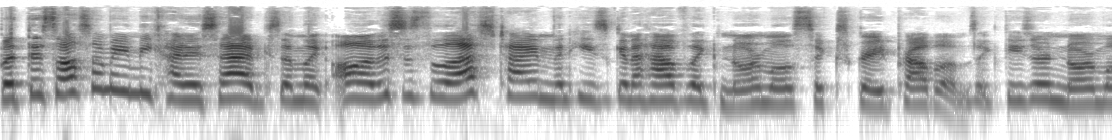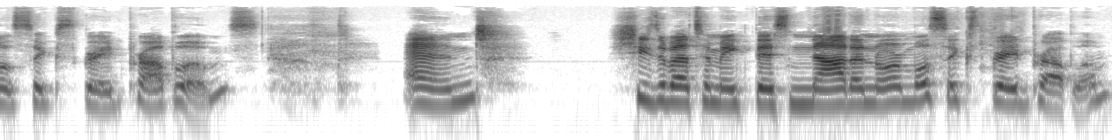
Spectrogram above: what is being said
but this also made me kind of sad because I'm like, "Oh, this is the last time that he's going to have like normal 6th grade problems. Like these are normal 6th grade problems." And she's about to make this not a normal 6th grade problem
